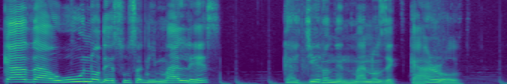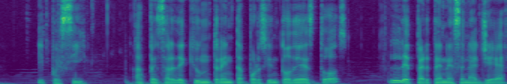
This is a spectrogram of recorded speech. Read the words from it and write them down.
cada uno de sus animales, cayeron en manos de Carol. Y pues sí, a pesar de que un 30% de estos le pertenecen a Jeff.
